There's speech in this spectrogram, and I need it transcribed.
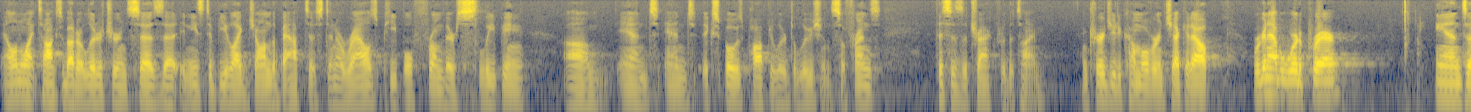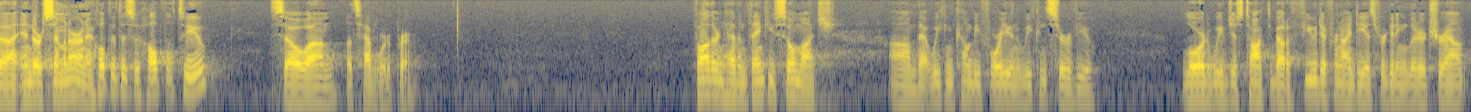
Ellen White talks about her literature and says that it needs to be like John the Baptist and arouse people from their sleeping um, and, and expose popular delusions. So, friends, this is the track for the time. I encourage you to come over and check it out. We're going to have a word of prayer and uh, end our seminar, and I hope that this is helpful to you. So, um, let's have a word of prayer. Father in heaven, thank you so much um, that we can come before you and we can serve you. Lord, we've just talked about a few different ideas for getting literature out.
